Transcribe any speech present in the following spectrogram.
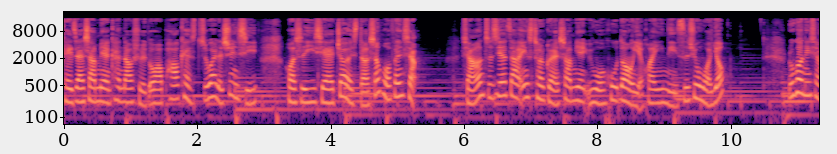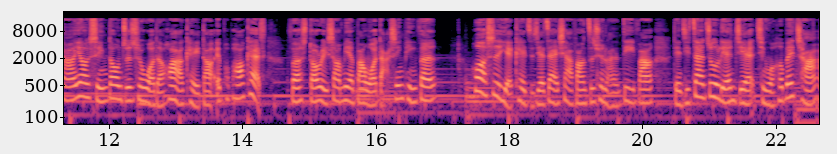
可以在上面看到许多 Podcast 之外的讯息，或是一些 Joyce 的生活分享。想要直接在 Instagram 上面与我互动，也欢迎你私讯我哟。如果你想要用行动支持我的话，可以到 Apple Podcast First Story 上面帮我打新评分，或是也可以直接在下方资讯栏的地方点击赞助连结，请我喝杯茶，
